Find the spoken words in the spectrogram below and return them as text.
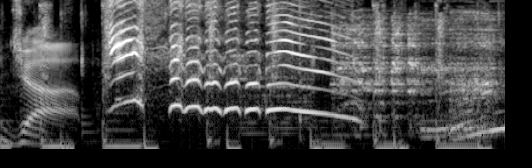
Good job.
